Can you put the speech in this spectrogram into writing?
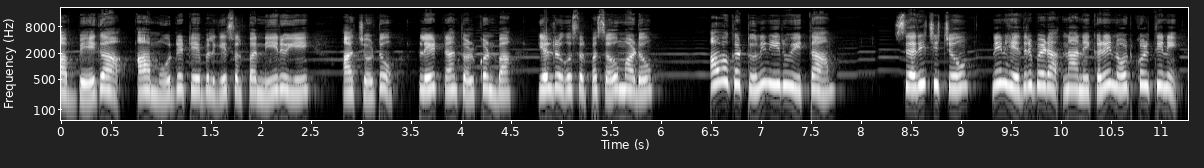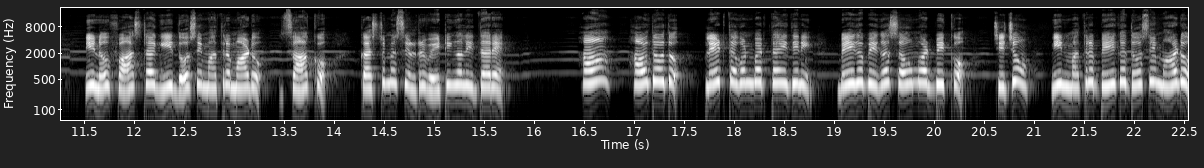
ಆ ಬೇಗ ಆ ಮೂರನೇ ಟೇಬಲ್ಗೆ ಸ್ವಲ್ಪ ನೀರು ಈ, ಆ ಚೋಟು ಪ್ಲೇಟ್ನ ತೊಳ್ಕೊಂಡು ಬಾ, ಎಲ್ರಿಗೂ ಸ್ವಲ್ಪ ಸರ್ವ್ ಮಾಡು. ಆವಾಗ ಟುನಿ ನೀರು ಇತ್ತಾ ಸರಿ ಚಿಚ್ಚು, ನೀನು ಹೆದರಿಬೇಡ, ನಾನು ಈ ಕಡೆ ನೋಡ್ಕೊಳ್ತೀನಿ. ನೀನು ಫಾಸ್ಟಾಗಿ ದೋಸೆ ಮಾತ್ರ ಮಾಡು, ಸಾಕು, ಕಸ್ಟಮರ್ಸ್ ಎಲ್ಲರೂ ವೇಟಿಂಗಲ್ಲಿ ಇದ್ದಾರೆ ಹಾಂ, ಹೌದೌದು, ಪ್ಲೇಟ್ ತಗೊಂಡು ಬರ್ತಾ ಇದ್ದೀನಿ, ಬೇಗ ಬೇಗ ಸರ್ವ್ ಮಾಡಬೇಕು. ಚಿಚು ನೀನು ಮಾತ್ರ ಬೇಗ ದೋಸೆ ಮಾಡು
